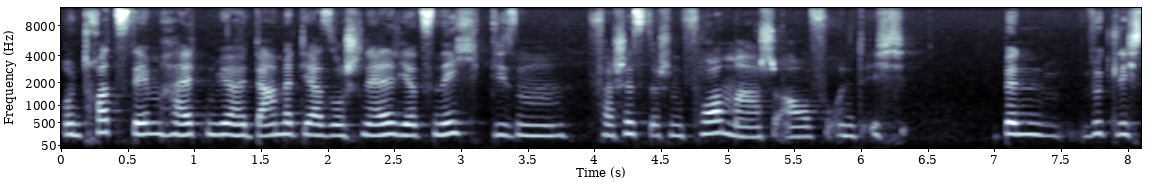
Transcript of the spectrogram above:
Und trotzdem halten wir damit ja so schnell jetzt nicht diesen faschistischen Vormarsch auf. Und ich bin wirklich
